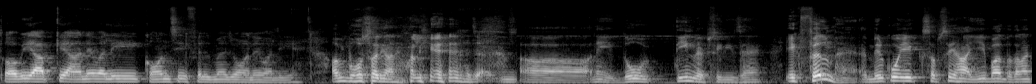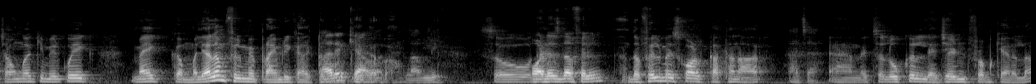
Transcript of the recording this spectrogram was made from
तो अभी आपके आने वाली कौन सी फ़िल्म है जो आने वाली है? अभी बहुत सारी आने वाली हैं। अच्छा। आ, नहीं दो तीन वेब सीरीज़ हैं। एक फ़िल्म है। मेरे को एक सबसे हाँ ये बात बताना चाहूँगा कि मेरे को एक मैं एक मलयालम फिल्म में प्राइमरी कैरेक्टर अरे क्या बात है lovely so what is the film the film is called Kathanar अच्छा and it's a local legend from Kerala.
